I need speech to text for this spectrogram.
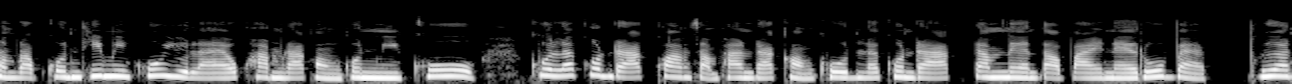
สำหรับคนที่มีคู่อยู่แล้ว ความรักของคุณมีคู่ คุณและคนรักความสัมพันธ์รักของคุณและคนรักดำเนินต่อไปในรูปแบบเพื่อน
